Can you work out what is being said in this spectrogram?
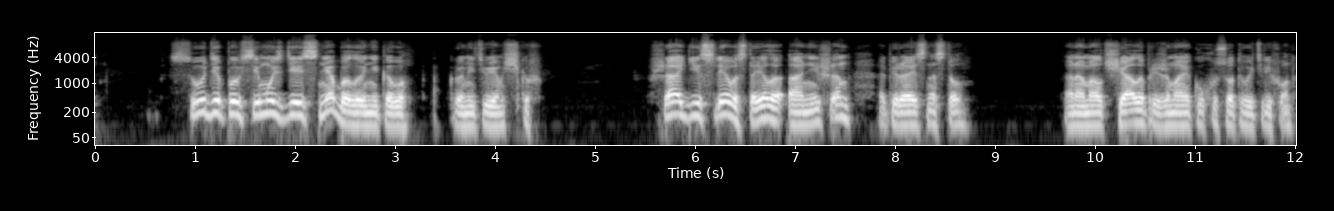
Судя по всему, здесь не было никого, кроме тюремщиков. В шаге слева стояла Анишан, опираясь на стол. Она молчала, прижимая к уху сотовый телефон.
